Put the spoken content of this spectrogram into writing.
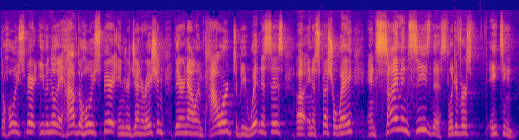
The Holy Spirit, even though they have the Holy Spirit in regeneration, they are now empowered to be witnesses uh, in a special way. And Simon sees this. Look at verse 18.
